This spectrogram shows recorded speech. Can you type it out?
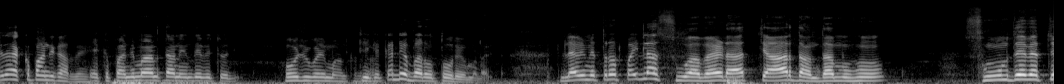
ਇਹਦਾ 1.5 ਕਰਦੇ ਹਾਂ ਇੱਕ ਪੰਜ ਮਾਨ ਤਾਣੇ ਦੇ ਵਿੱਚੋਂ ਜੀ। ਹੋ ਜੂਗਾ ਜੀ ਮਾਨਤਾ ਠੀਕ ਹੈ ਕੱਢਿਓ ਬਾਹਰੋਂ ਤੋਰਿਓ ਮੜਾ ਲੈ ਵੀ ਮਿੱਤਰੋ ਪਹਿਲਾ ਸੂਆ ਵੈੜਾ ਚਾਰ ਦੰਦ ਦਾ ਮੂੰਹੋਂ। ਸੂਣ ਦੇ ਵਿੱਚ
